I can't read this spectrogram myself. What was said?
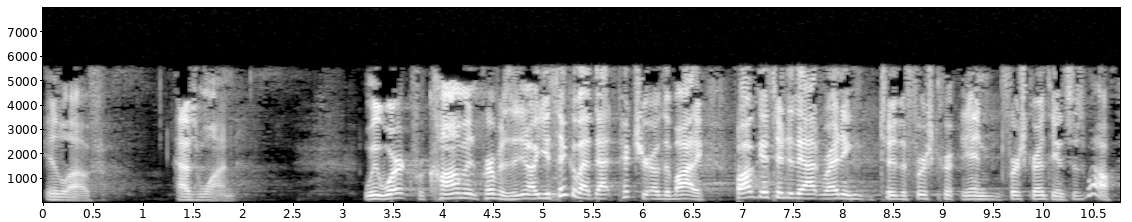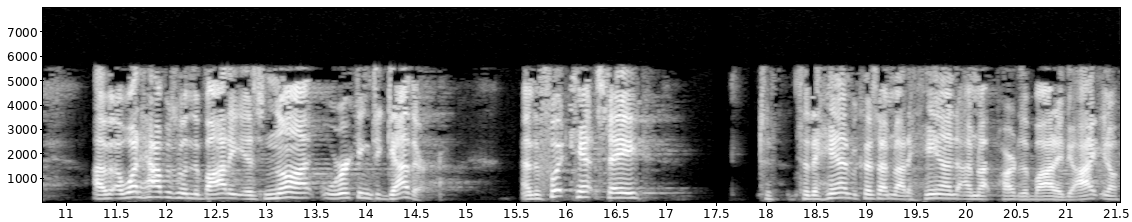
in love as one. We work for common purposes. You know, you think about that picture of the body. Paul gets into that writing to the first in First Corinthians as well. of what happens when the body is not working together. And the foot can't say to, to, the hand because I'm not a hand, I'm not part of the body. The eye, you know,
